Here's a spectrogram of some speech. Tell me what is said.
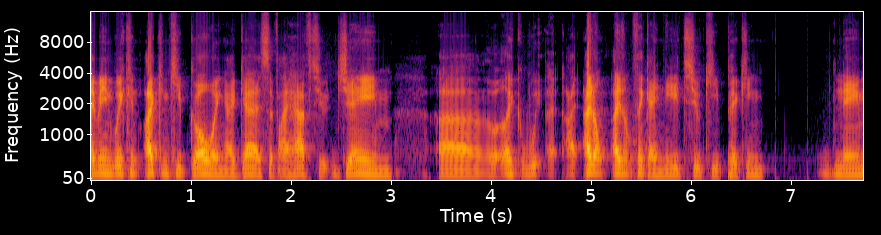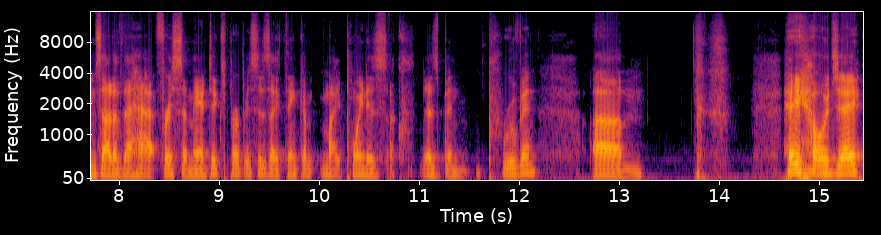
I mean, we can I can keep going, I guess, if I have to. Jame, uh, like we, I, I don't I don't think I need to keep picking names out of the hat for semantics purposes. I think um, my point is has been proven. Um, hey OJ,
